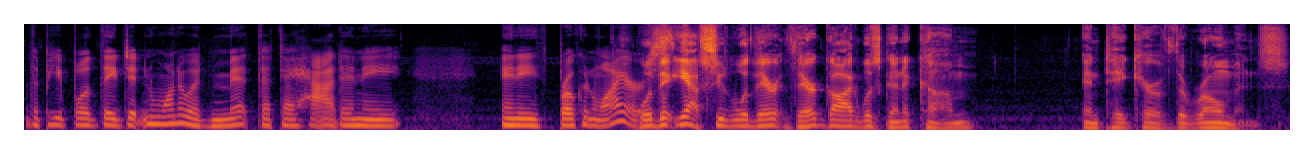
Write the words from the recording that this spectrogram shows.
the people, they didn't want to admit that they had any any broken wires. Well, they, yeah. See, well, their their God was going to come and take care of the Romans,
